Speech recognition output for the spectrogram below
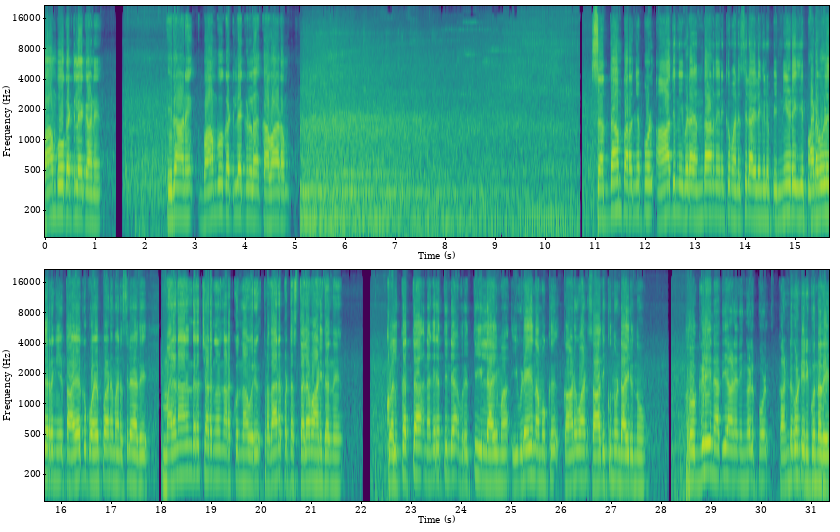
ബാംബു ഘട്ടിലേക്കാണ് ഇതാണ് ബാംബു ഘട്ടിലേക്കുള്ള കവാടം. സദ്ദാം പറഞ്ഞപ്പോൾ ആദ്യം ഇവിടെ എന്താണെന്ന് എനിക്ക് മനസ്സിലായില്ലെങ്കിലും പിന്നീട് ഈ പടവുകളിൽ ഇറങ്ങി താഴേക്ക് പോയപ്പോഴാണ് മനസ്സിലായത് മരണാനന്തര ചടങ്ങുകൾ നടക്കുന്ന ഒരു പ്രധാനപ്പെട്ട സ്ഥലമാണിതെന്ന്. കൊൽക്കത്ത നഗരത്തിന്റെ വൃത്തിയില്ലായ്മ ഇവിടെയും നമുക്ക് കാണുവാൻ സാധിക്കുന്നുണ്ടായിരുന്നു. ഹുഗ്ലി നദിയാണ് നിങ്ങളിപ്പോൾ കണ്ടുകൊണ്ടിരിക്കുന്നത്.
